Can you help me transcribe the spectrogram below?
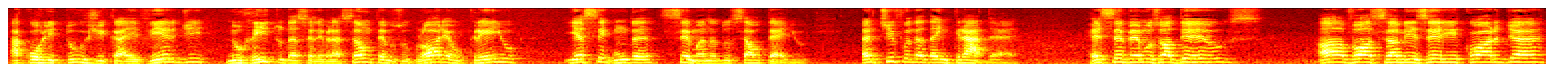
A cor litúrgica é verde, no rito da celebração temos o glória, o creio e a segunda semana do saltério. Antífona da entrada. Recebemos, ó Deus, a vossa misericórdia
